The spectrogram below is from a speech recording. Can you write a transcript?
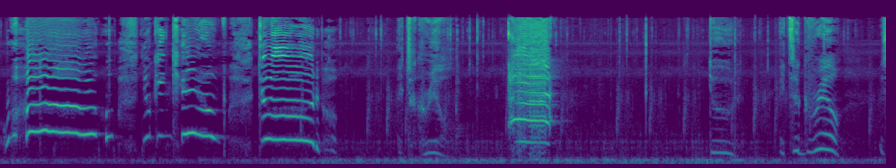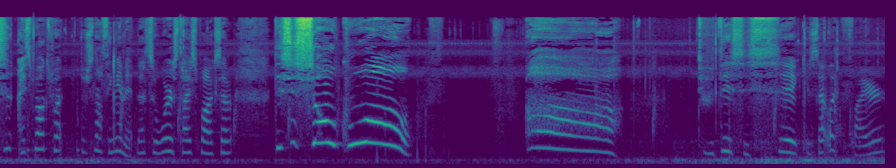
Whoa! You can camp, dude. It's a grill. Ah! Dude, it's a grill. This is an icebox, but there's nothing in it. That's the worst icebox ever. This is so cool. Ah, dude, this is sick. Is that like fire?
